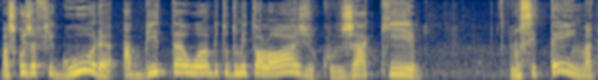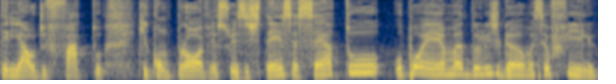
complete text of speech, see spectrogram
mas cuja figura habita o âmbito do mitológico, já que não se tem material de fato que comprove a sua existência, exceto o poema do Luiz Gama, seu filho.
